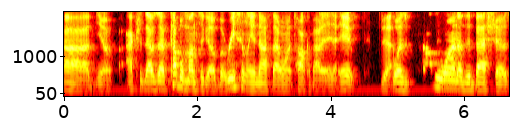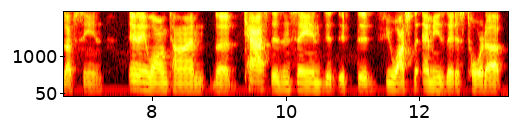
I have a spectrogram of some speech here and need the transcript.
uh, you know, actually that was a couple months ago, but recently enough that I want to talk about it. It, it yeah, was probably one of the best shows I've seen in a long time. The cast is insane. Did- If if you watch the Emmys, they just tore it up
